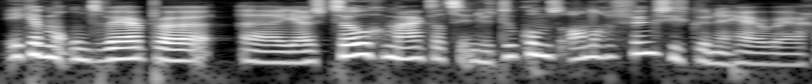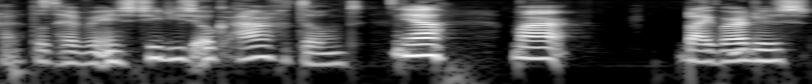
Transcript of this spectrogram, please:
ik heb mijn ontwerpen eh, juist zo gemaakt... dat ze in de toekomst andere functies kunnen herbergen. Dat hebben we in studies ook aangetoond. Ja, Maar blijkbaar dus...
